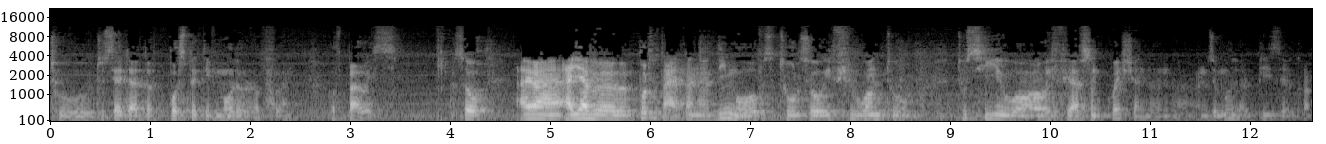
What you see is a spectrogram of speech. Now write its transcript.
to to set up a prospective model of of Paris. So I, I have a prototype and a demo of the tool. So if you want to to see you or if you have some question on, uh, on the model, please uh, come.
